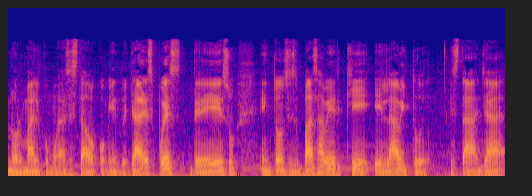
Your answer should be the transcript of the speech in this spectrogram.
normal como has estado comiendo. Ya después de eso, entonces vas a ver que el hábito está ya,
